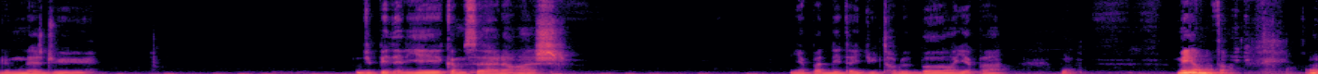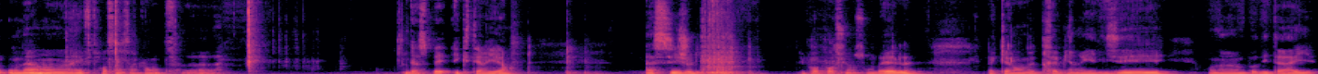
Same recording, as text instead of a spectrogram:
le moulage du, du pédalier comme ça à l'arrache. Il n'y a pas de détail du tableau de bord, il n'y a pas... Bon. Mais enfin, on, a un F350 euh, d'aspect extérieur assez joli. Les proportions sont belles, la calandre est très bien réalisée, on a un beau détail.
